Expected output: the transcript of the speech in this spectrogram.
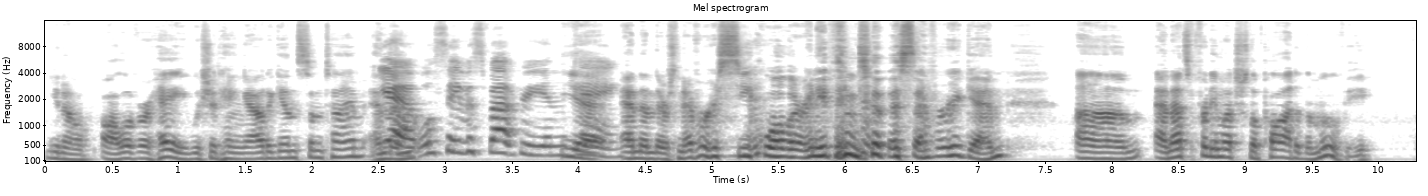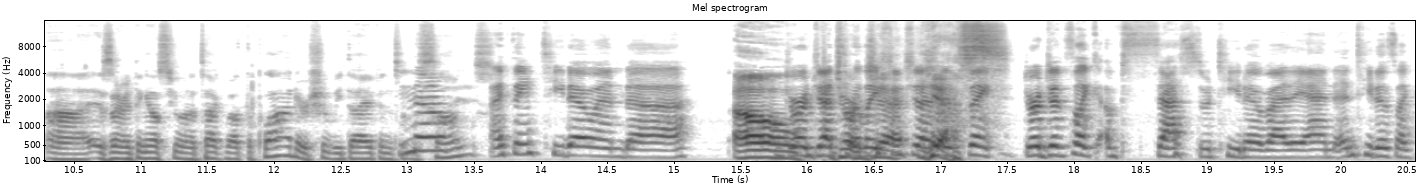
you know Oliver, "Hey, we should hang out again sometime." And yeah, then, we'll save a spot for you in the yeah, gang. and then there's never a sequel or anything to this ever again. Um, and that's pretty much the plot of the movie. Uh, is there anything else you want to talk about the plot, or should we dive into the songs? I think Tito and uh, Oh, Georgette's relationship Yes. is like Georgette's like obsessed with Tito by the end, and Tito's like,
